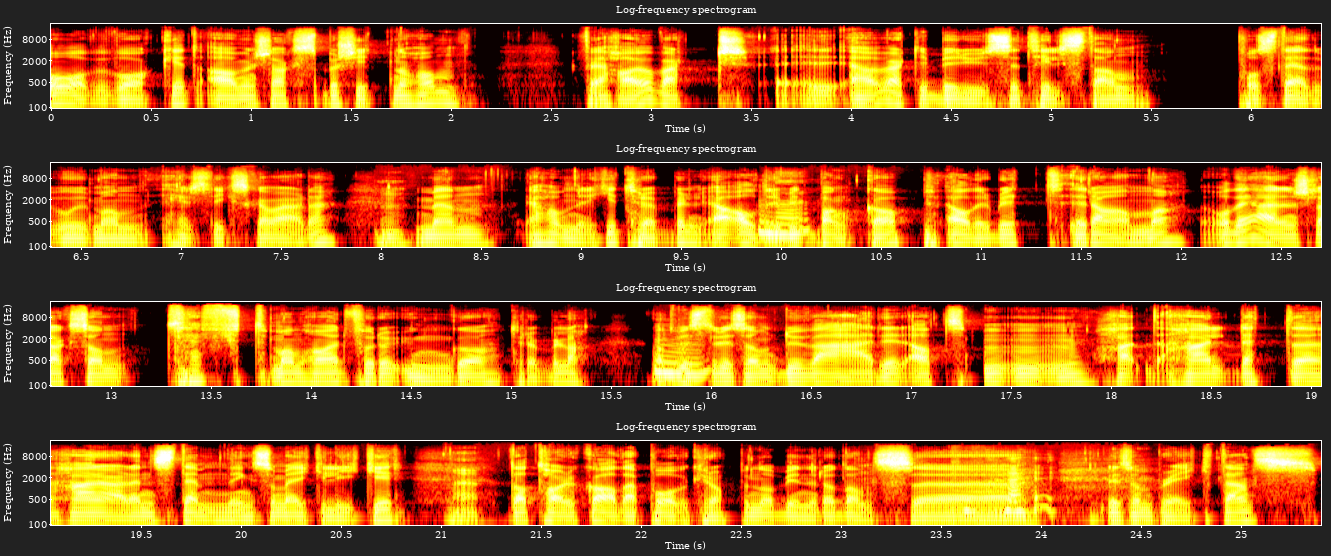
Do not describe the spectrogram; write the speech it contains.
overvåket av en slags beskyttende hånd. For jeg har jo vært, jeg har vært i beruset tilstand på steder hvor man helst ikke skal være det. Mm. Men jeg havner ikke i trøbbel. Jeg har aldri Nei. blitt banka opp. Jeg har aldri blitt rana. Og det er en slags sånn teft man har for å unngå trøbbel. da At Hvis du liksom Du værer at mm, mm, mm, her, her, dette, her er det en stemning som jeg ikke liker. Nei. Da tar du ikke av deg på overkroppen og begynner å danse liksom breakdance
